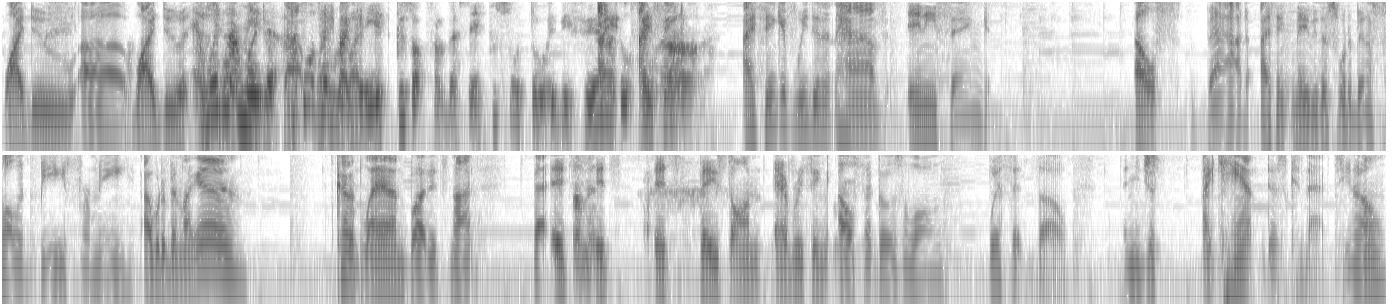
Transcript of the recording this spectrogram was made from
why do uh why do it It this wouldn't way why do it. it that I don't way think my grade goes up for this episode, though. To be fair, I, I- don't I think, think- that. I think if we didn't have anything else bad, I think maybe this would have been a solid B for me. I would have been like, eh, kind of bland, but it's not that. It's I mean- it's it's based on everything else that goes along with it, though, and you just I can't disconnect. You know,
